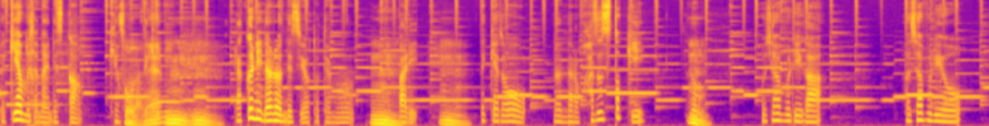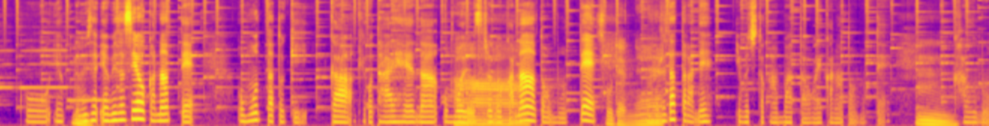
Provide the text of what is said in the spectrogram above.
泣き止むじゃないですか。基そうだ本的に、ねうん。楽になるんですよとても。うんうん。やっぱり、うん。だけどなんだろう外す時のうん。おしゃぶりがおしゃぶりをこうやうん。やめさやめさせようかなって思った時が結構大変な思いをするのかなと思って。そうだよね。れだったらね今ちょっと頑張った方がいいかなと思って。うん。買うのを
